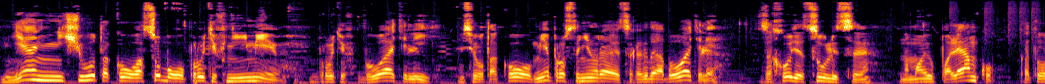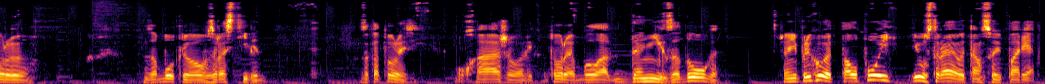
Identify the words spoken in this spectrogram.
Я ничего такого особого против не имею. Против обывателей и всего такого. Мне просто не нравится, когда обыватели заходят с улицы на мою полянку, которую заботливо взрастили, за которой ухаживали, которая была до них задолго, что они приходят толпой и устраивают там свои порядки.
